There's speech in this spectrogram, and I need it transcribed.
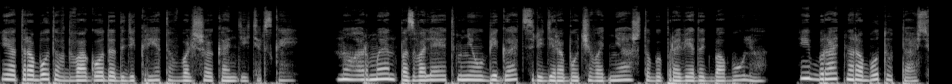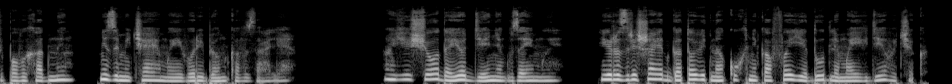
и отработав два года до декрета в большой кондитерской. Но Армен позволяет мне убегать среди рабочего дня, чтобы проведать бабулю, и брать на работу Тасю по выходным, не замечая моего ребенка в зале. А еще дает денег взаймы и разрешает готовить на кухне кафе еду для моих девочек,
